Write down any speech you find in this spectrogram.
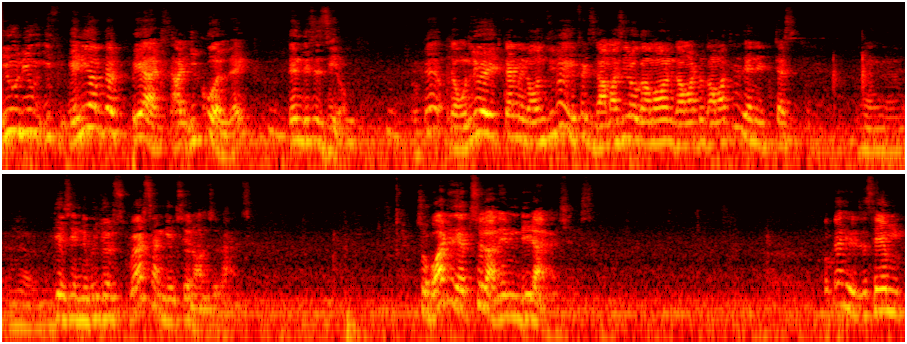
mu nu if any of the pairs are equal, right? Then this is zero. Okay? The only way it can be non-zero if it's gamma zero, gamma one, gamma two, gamma three, then it just uh, gives individual squares and gives you a non-zero answer. So what is epsilon in d dimensions? Okay, it's the same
